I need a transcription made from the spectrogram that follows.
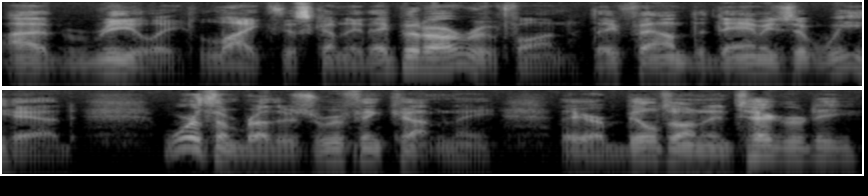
I really like this company. They put our roof on. They found the damage that we had. Wortham Brothers Roofing Company. They are built on integrity,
